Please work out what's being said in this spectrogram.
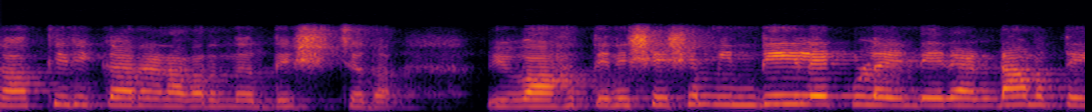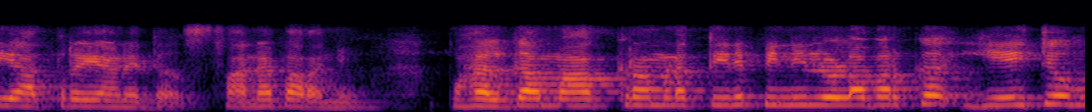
കാത്തിരിക്കാനാണ് അവർ നിർദ്ദേശിച്ചത്. വിവാഹത്തിന് ശേഷം ഇന്ത്യയിലേക്കുള്ള എന്റെ രണ്ടാമത്തെ യാത്രയാണിത് സന പറഞ്ഞു. പഹൽഗാം ആക്രമണത്തിന് പിന്നിലുള്ളവർക്ക് ഏറ്റവും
